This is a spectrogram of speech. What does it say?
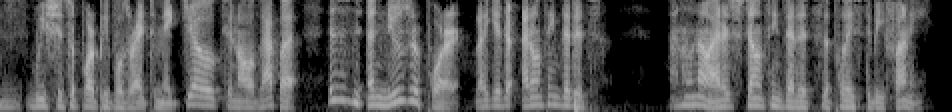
th- we should support people's right to make jokes and all of that. But this is a news report. Like it, I don't think that it's I don't know. I just don't think that it's the place to be funny.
